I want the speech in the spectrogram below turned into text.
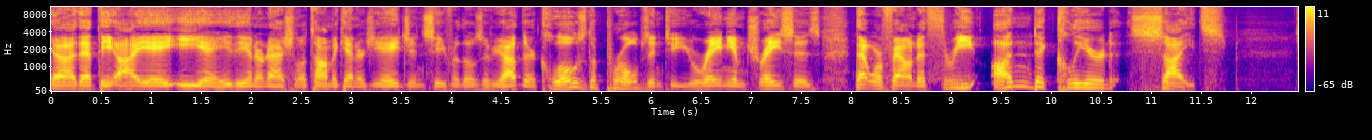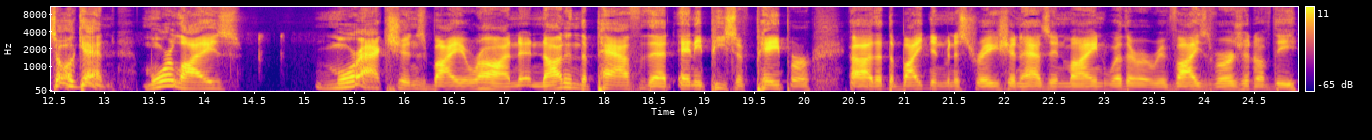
uh, that the IAEA, the International Atomic Energy Agency, for those of you out there, closed the probes into uranium traces that were found at three undeclared sites. So, again, more lies, more actions by Iran, not in the path that any piece of paper uh, that the Biden administration has in mind, whether a revised version of the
